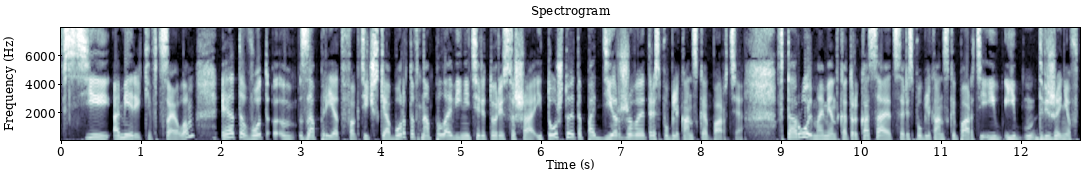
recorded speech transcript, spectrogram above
всей Америке в целом, это вот э, запрет фактически абортов на половине территории США. И то, что это поддерживает республиканская партия. Второй момент, который касается республиканской партии и, и движения в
